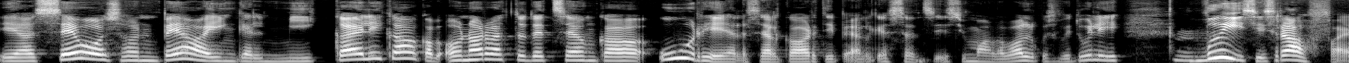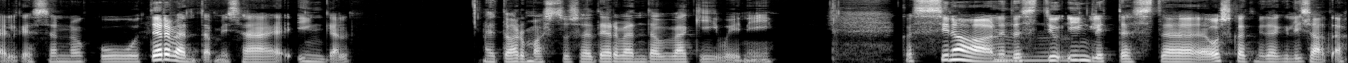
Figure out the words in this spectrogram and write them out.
ja seos on peaingel Miikaeliga, aga on arvatud, et see on ka Uuriel seal kaardi peal, kes on siis jumala valgus või tuli mm -hmm. või siis Rafael, kes on nagu tervendamise ingel. et armastuse tervendav vägi või nii kas sina nendest mm -hmm. inglitest äh, oskad midagi lisada?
